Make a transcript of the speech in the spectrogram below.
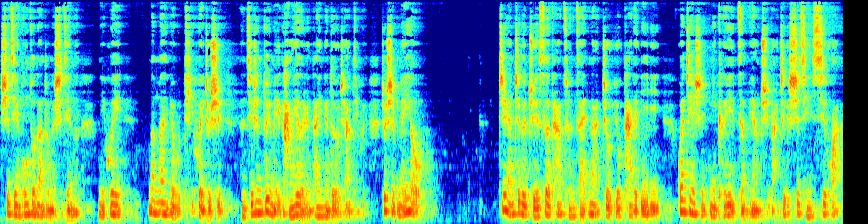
事件、工作当中的事件呢，你会慢慢有体会，就是嗯，其实对每一个行业的人，他应该都有这样的体会，就是没有，既然这个角色它存在，那就有它的意义。关键是你可以怎么样去把这个事情细化。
